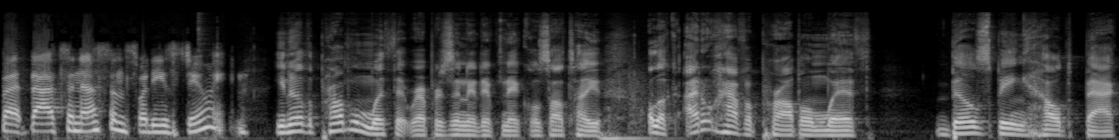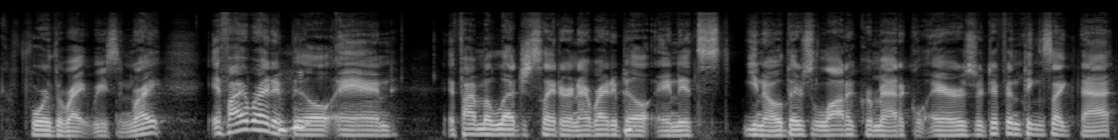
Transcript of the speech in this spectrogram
But that's in essence what he's doing. You know, the problem with it, Representative Nichols, I'll tell you, look, I don't have a problem with bills being held back for the right reason, right? If I write a mm-hmm. bill and if I'm a legislator and I write a bill and it's, you know, there's a lot of grammatical errors or different things like that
